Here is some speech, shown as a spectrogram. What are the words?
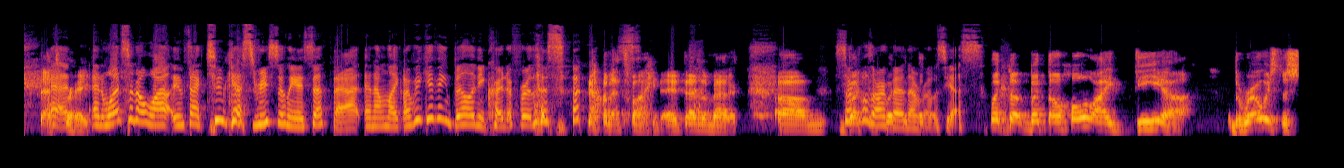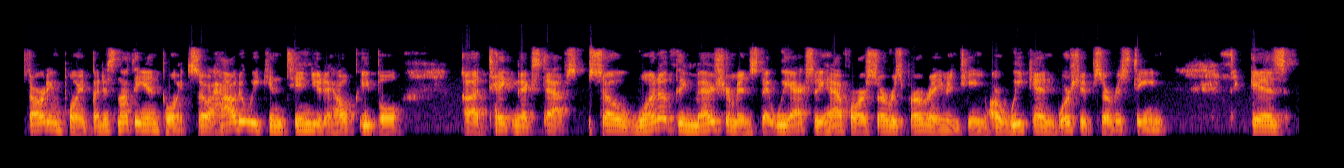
That's and, great. And once in a while, in fact, two guests recently I said that, and I'm like, are we giving Bill any credit for this? no, that's fine. It doesn't matter. Um, circles but, are but, better than rows. Yes, but the but the whole idea the row is the starting point, but it's not the end point. So, how do we continue to help people uh, take next steps? So, one of the measurements that we actually have for our service programming team, our weekend worship service team, is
